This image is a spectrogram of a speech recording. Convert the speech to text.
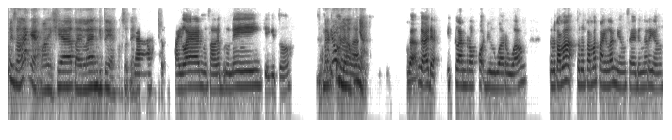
misalnya kayak Malaysia, Thailand gitu ya maksudnya? Ya, Thailand, misalnya Brunei kayak gitu. Mereka itu udah nggak punya? Nggak nggak ada iklan rokok di luar ruang, terutama terutama Thailand yang saya dengar yang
